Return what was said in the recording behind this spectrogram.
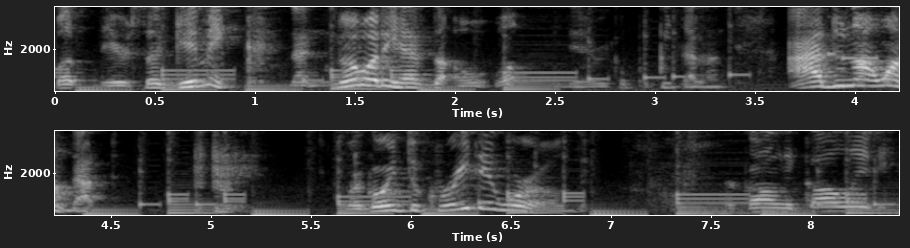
But there's a gimmick that nobody has the- oh, well, there we go. I do not want that. We're going to create a world. We're going to call it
